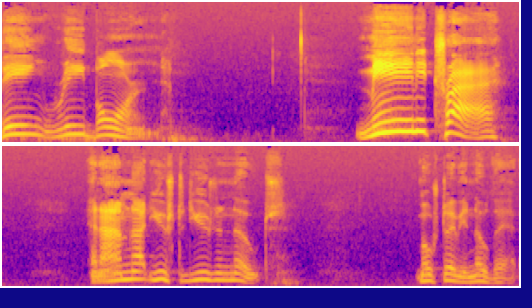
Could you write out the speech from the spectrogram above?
Being reborn. Many try, and I'm not used to using notes. Most of you know that.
